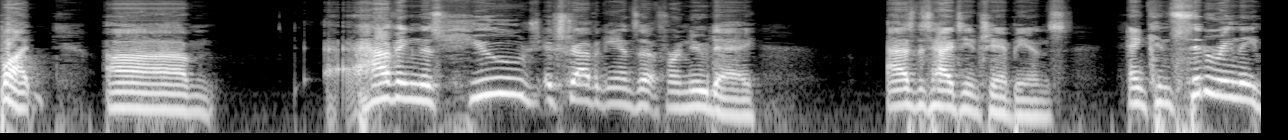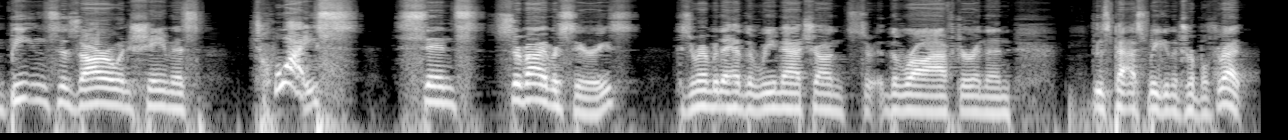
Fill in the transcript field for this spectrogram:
But um, having this huge extravaganza for New Day as the tag team champions, and considering they've beaten Cesaro and Sheamus twice since Survivor Series because remember they had the rematch on the Raw after, and then this past week in the Triple Threat.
